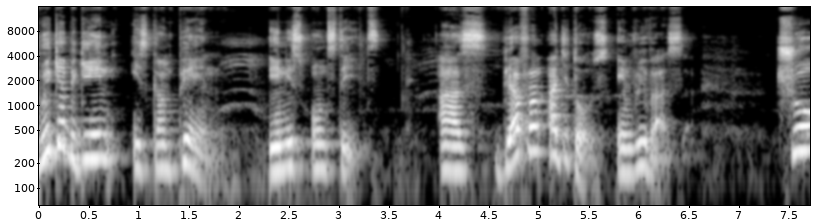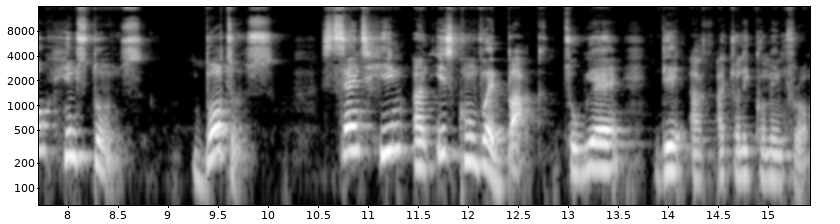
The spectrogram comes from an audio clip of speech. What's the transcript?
Wike began his campaign in his own state as Biafran agitators in rivers threw him stones, bottles, sent him and his convoy back to where they are actually coming from.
